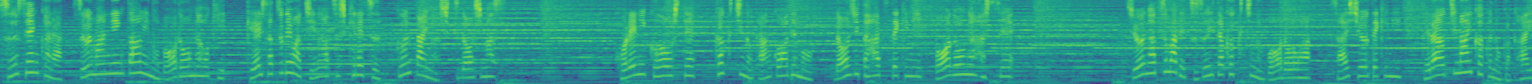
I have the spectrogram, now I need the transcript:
数千から数万人単位の暴動が起き警察では鎮圧しきれず軍隊が出動します。これに呼応して各地の観光でも同時多発的に暴動が発生。10月まで続いた各地の暴動は最終的に寺内内閣の瓦解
